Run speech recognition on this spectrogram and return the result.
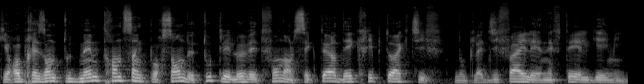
qui représente tout de même 35% de toutes les levées de fonds dans le secteur des cryptoactifs, donc la DeFi, les NFT et le gaming.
